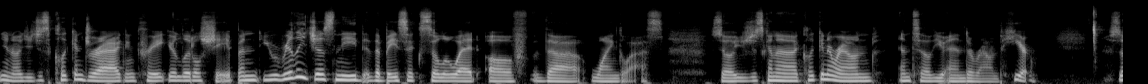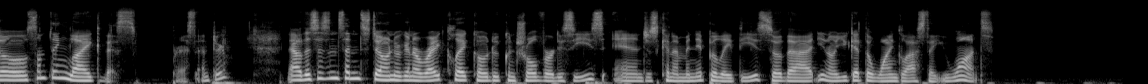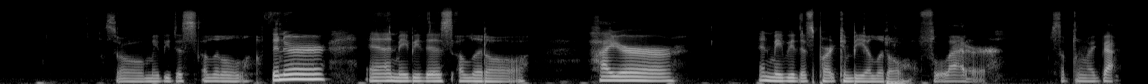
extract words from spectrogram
you know, you just click and drag and create your little shape. And you really just need the basic silhouette of the wine glass. So you're just gonna clicking around until you end around here. So something like this. Press enter. Now this isn't set in stone. You're gonna right click, go to control vertices and just kind of manipulate these so that, you know, you get the wine glass that you want. So maybe this a little thinner and maybe this a little higher and maybe this part can be a little flatter, something like that.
